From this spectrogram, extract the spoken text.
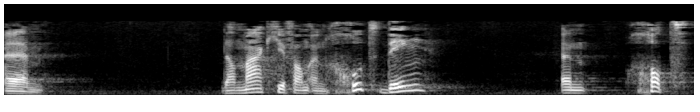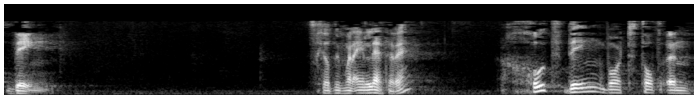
Um, dan maak je van een goed ding een God-ding. Het scheelt nu maar één letter, hè? Een goed ding wordt tot een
